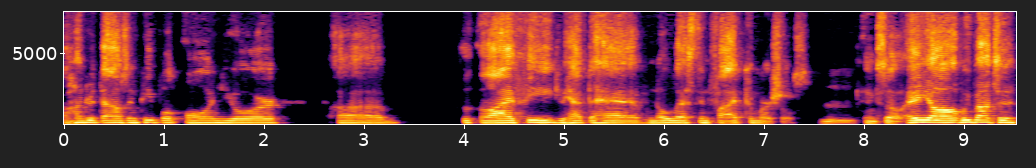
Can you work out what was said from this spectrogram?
a hundred thousand people on your uh, live feed, you have to have no less than five commercials. Mm. And so, hey y'all, we about to,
